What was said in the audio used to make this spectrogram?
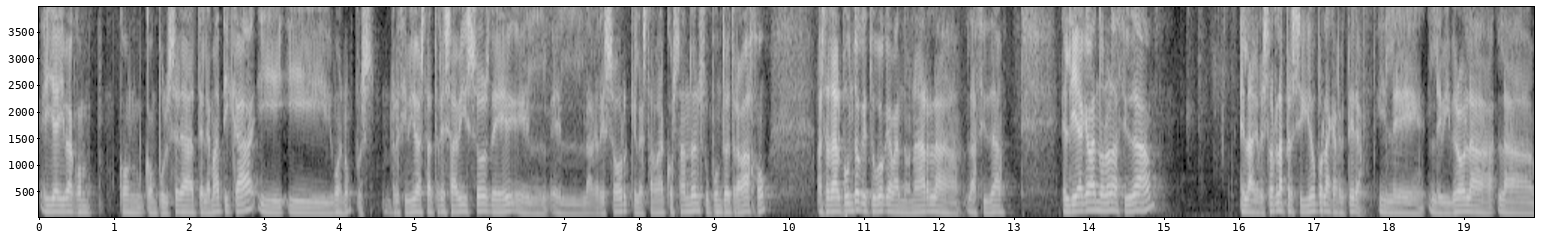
Ella iba con, pulsera telemática y, bueno, pues recibió hasta tres avisos del de el agresor que la estaba acosando en su punto de trabajo, hasta tal punto que tuvo que abandonar la, la ciudad. El día que abandonó la ciudad, el agresor la persiguió por la carretera y le, vibró la,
